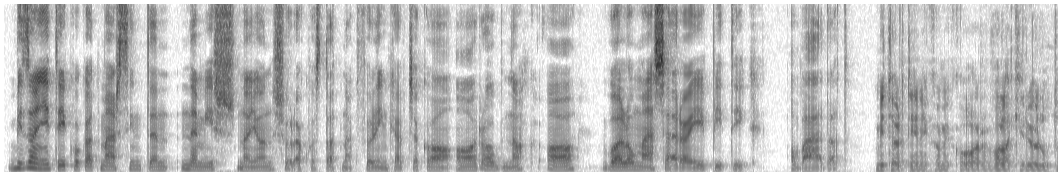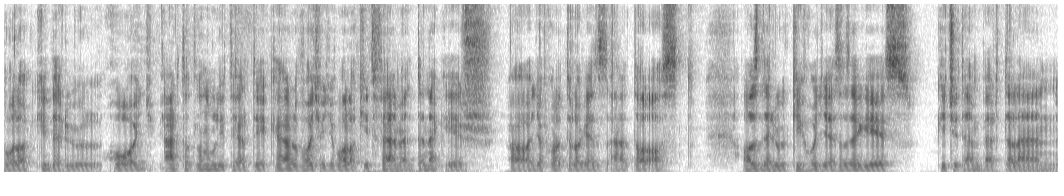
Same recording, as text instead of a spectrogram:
bizonyítékokat már szinte nem is nagyon sorakoztatnak föl, inkább csak a, a rabnak a vallomására építik a vádat. Mi történik, amikor valakiről utólag kiderül, hogy ártatlanul ítélték el, vagy hogy valakit felmentenek, és a, gyakorlatilag ez által azt, az derül ki, hogy ez az egész kicsit embertelen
